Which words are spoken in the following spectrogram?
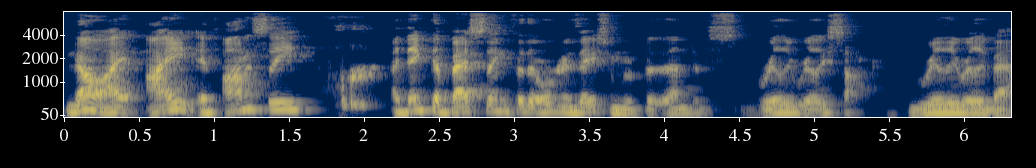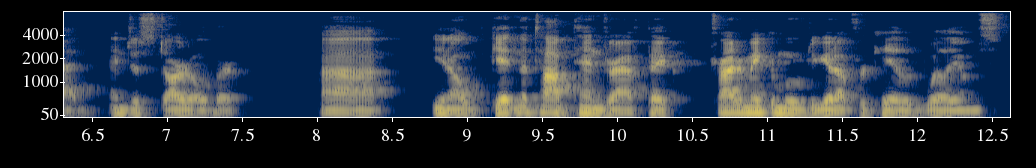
No, I I if honestly, I think the best thing for the organization would for them to really really suck really, really bad and just start over. Uh, you know, get in the top 10 draft pick, try to make a move to get up for Caleb Williams.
